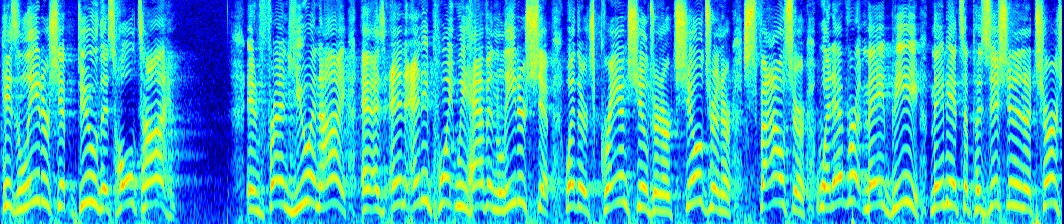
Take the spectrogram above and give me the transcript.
his leadership do this whole time. And friend, you and I, as in any point we have in leadership, whether it's grandchildren or children or spouse or whatever it may be, maybe it's a position in a church,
